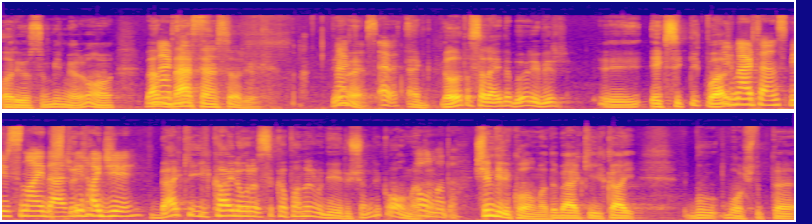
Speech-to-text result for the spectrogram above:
arıyorsun bilmiyorum ama ben Mertens. Mertens'i arıyorum. Değil Mertens, mi? evet. Yani Galatasaray'da böyle bir e, eksiklik var. Bir Mertens, bir Snyder, İşte- bir Hacı. Belki İlkay ile orası kapanır mı diye düşündük. Olmadı. Olmadı. Şimdilik olmadı. Belki İlkay bu boşlukta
